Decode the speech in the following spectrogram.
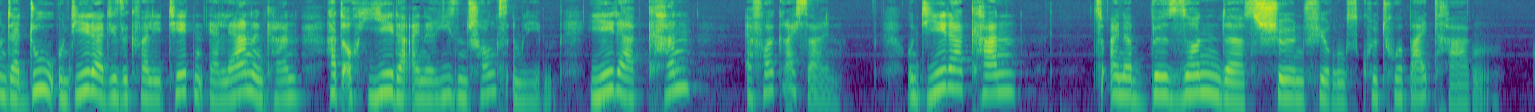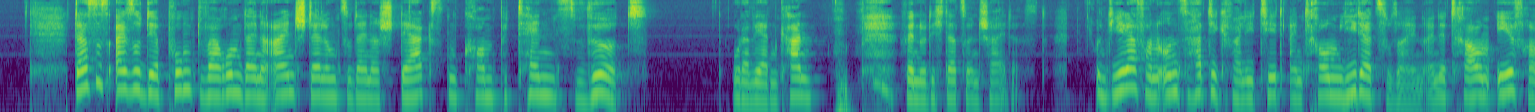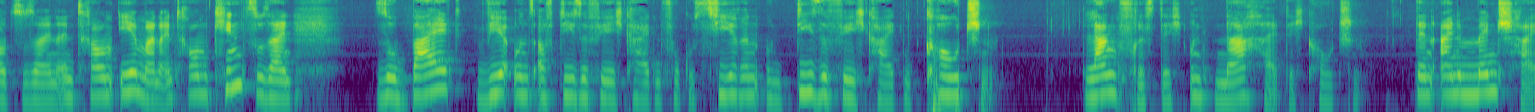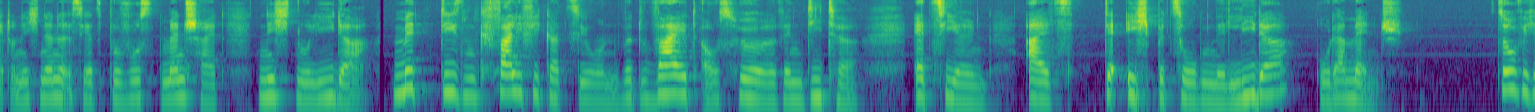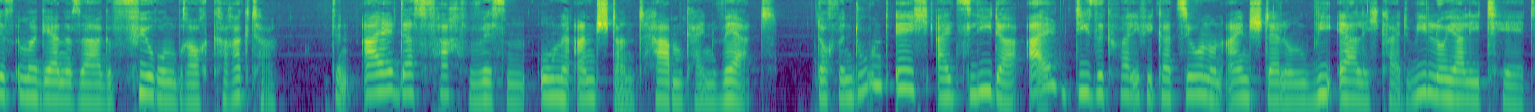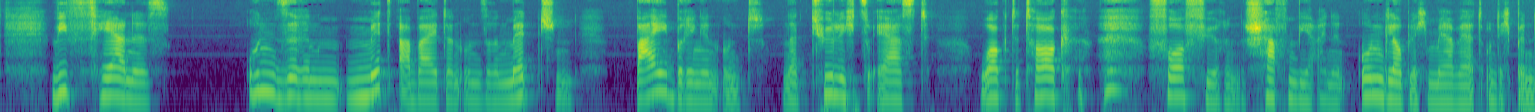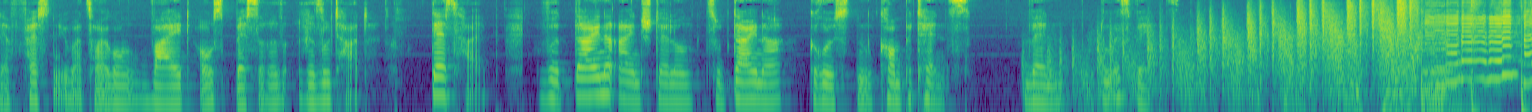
Und da du und jeder diese Qualitäten erlernen kann, hat auch jeder eine Riesenchance im Leben. Jeder kann erfolgreich sein. Und jeder kann zu einer besonders schönen Führungskultur beitragen. Das ist also der Punkt, warum deine Einstellung zu deiner stärksten Kompetenz wird oder werden kann, wenn du dich dazu entscheidest. Und jeder von uns hat die Qualität, ein Traumleader zu sein, eine Traumehefrau zu sein, ein Traumehemann, ein Traumkind zu sein, sobald wir uns auf diese Fähigkeiten fokussieren und diese Fähigkeiten coachen. Langfristig und nachhaltig coachen. Denn eine Menschheit, und ich nenne es jetzt bewusst Menschheit, nicht nur Leader, mit diesen Qualifikationen wird weitaus höhere Rendite erzielen als der ich-bezogene Leader oder Mensch. So wie ich es immer gerne sage, Führung braucht Charakter. Denn all das Fachwissen ohne Anstand haben keinen Wert. Doch wenn du und ich als Leader all diese Qualifikationen und Einstellungen wie Ehrlichkeit, wie Loyalität, wie Fairness unseren Mitarbeitern, unseren Menschen beibringen und natürlich zuerst Walk the Talk vorführen, schaffen wir einen unglaublichen Mehrwert und ich bin der festen Überzeugung weitaus bessere Resultate. Deshalb wird deine Einstellung zu deiner größten Kompetenz, wenn du es willst.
